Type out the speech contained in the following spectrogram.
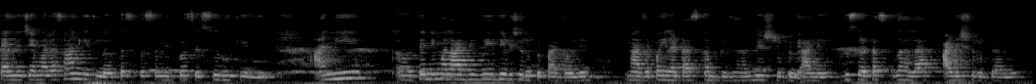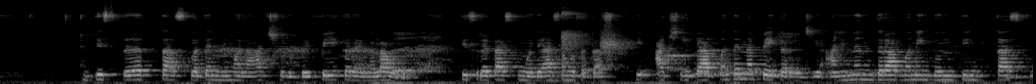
त्यांनी जे मला सांगितलं तसं तसं मी प्रोसेस सुरू केली. आणि त्यांनी मला आधी दीडशे रुपये पाठवले. माझा पहिला टास्क कंप्लीट झाला दीडशे रुपये आले. दुसरा टास्क झाला अडीचशे रुपये आले. तिसऱ्या टास्कला त्यांनी मला आठशे रुपये पे करायला लावले. तिसऱ्या टास्कमध्ये असा होता टास्क की आठशे रुपये आपण त्यांना पे करायचे आणि नंतर आपण एक दोन तीन टास्क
